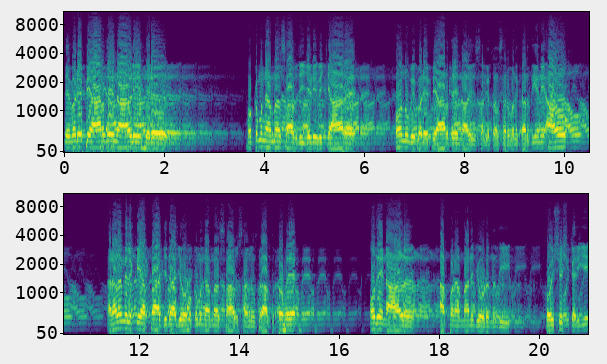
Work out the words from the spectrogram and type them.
ਤੇ ਬੜੇ ਪਿਆਰ ਦੇ ਨਾਲ ਹੀ ਫਿਰ ਹੁਕਮਨਾਮਾ ਸਾਹਿਬ ਦੀ ਜਿਹੜੀ ਵਿਚਾਰ ਹੈ, ਉਹਨੂੰ ਵੀ ਬੜੇ ਪਿਆਰ ਦੇ ਨਾਲ ਹੀ ਸੰਗਤਾਂ ਸਰਵਣ ਕਰਦੀਆਂ ਨੇ। ਆਓ, ਰਲ ਮਿਲ ਕੇ ਆਪਾਂ ਅੱਜ ਦਾ ਜੋ ਹੁਕਮਨਾਮਾ ਸਾਹਿਬ ਸਾਨੂੰ ਪ੍ਰਾਪਤ ਹੋਇਆ, ਉਹਦੇ ਨਾਲ ਆਪਣਾ ਮਨ ਜੋੜਨ ਦੀ ਕੋਸ਼ਿਸ਼ ਕਰੀਏ।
